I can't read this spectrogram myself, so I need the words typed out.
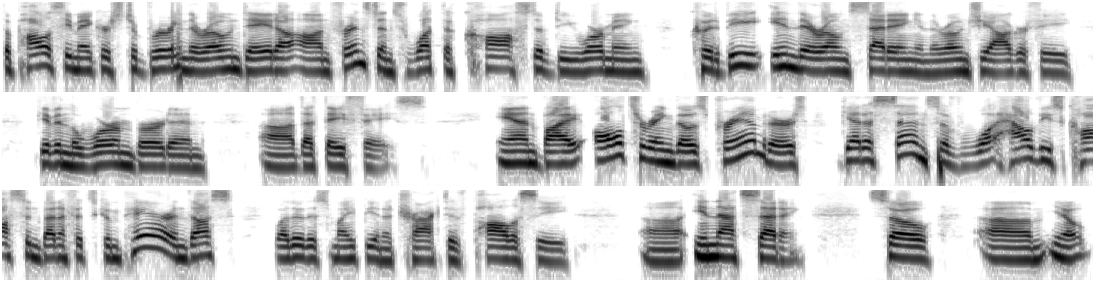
the policymakers to bring their own data on, for instance, what the cost of deworming could be in their own setting, in their own geography, given the worm burden uh, that they face. And by altering those parameters, get a sense of what, how these costs and benefits compare, and thus whether this might be an attractive policy uh, in that setting. So, um, you know,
